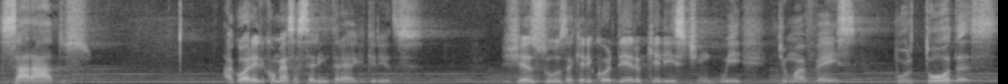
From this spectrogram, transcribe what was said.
sarados. Agora ele começa a ser entregue, queridos. Jesus, aquele cordeiro que ele extingui de uma vez por todas.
